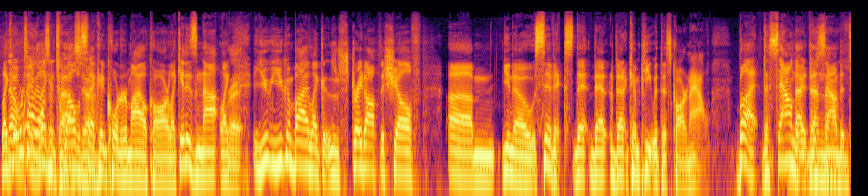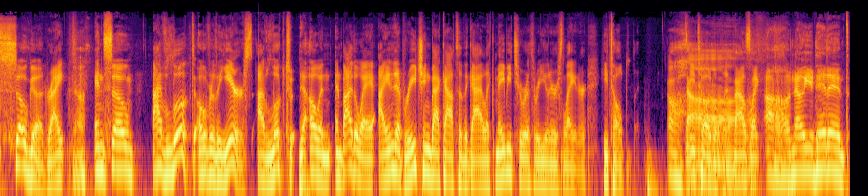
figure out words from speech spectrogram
Like No, we're talking like a wasn't fast, 12 yeah. quarter mile car. Like it is not like Right. you you can buy like straight off the shelf, um, you know, Civics that that that compete with this car now. But the sound Back of it just sounded so good, right? And so I've looked over the years. I've looked. Oh, and and by the way, I ended up reaching back out to the guy like maybe two or three years later. He totaled it. Oh, He totaled it. And I was like, oh, no, you didn't.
